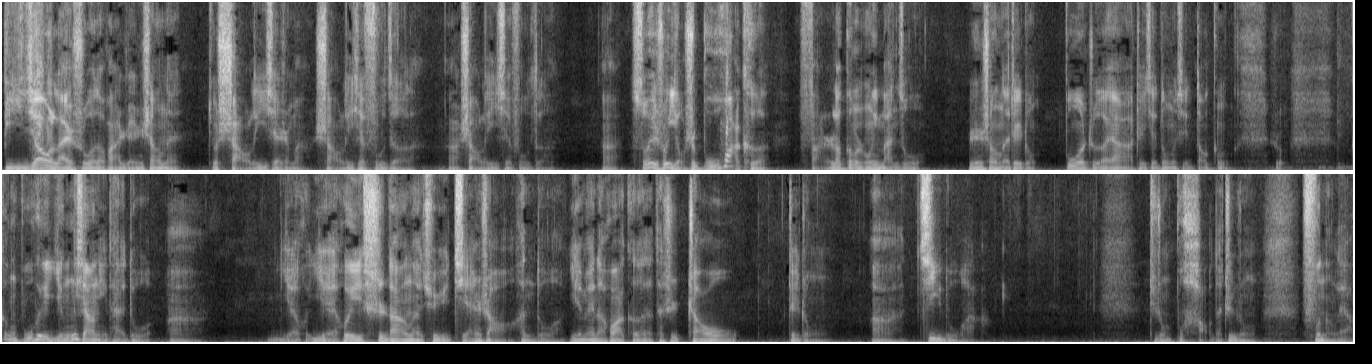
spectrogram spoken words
比较来说的话，人生呢就少了一些什么，少了一些福泽了啊，少了一些福泽啊，所以说有时不画科，反而倒更容易满足人生的这种。波折呀，这些东西倒更更不会影响你太多啊，也也会适当的去减少很多，因为他画科的他是招这种啊嫉妒啊这种不好的这种负能量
